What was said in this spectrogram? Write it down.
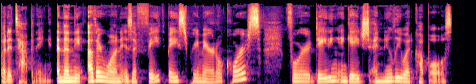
but it's happening. And then the other one is a faith based premarital course for dating, engaged, and newlywed couples.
